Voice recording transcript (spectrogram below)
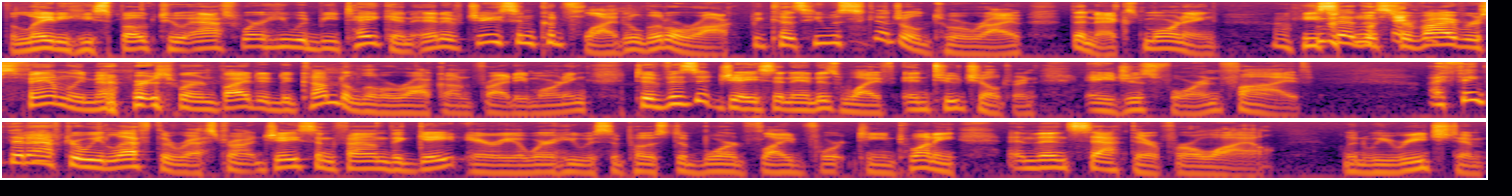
The lady he spoke to asked where he would be taken and if Jason could fly to Little Rock because he was scheduled to arrive the next morning. He said the survivors' family members were invited to come to Little Rock on Friday morning to visit Jason and his wife and two children, ages four and five. I think that after we left the restaurant, Jason found the gate area where he was supposed to board flight 1420 and then sat there for a while. When we reached him,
